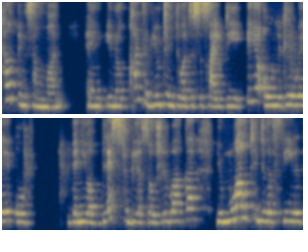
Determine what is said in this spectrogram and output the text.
helping someone and you know contributing towards a society in your own little way or when you are blessed to be a social worker, you move out into the field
